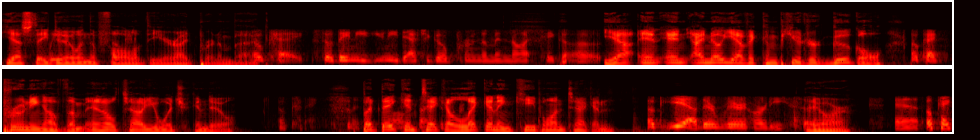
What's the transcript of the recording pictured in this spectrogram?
Yes, they We- do. In the fall of the year, I'd prune them back. okay? So they need you need to actually go prune them and not take a. Yeah, and and I know you have a computer. Google Okay. pruning of them, and it'll tell you what you can do. Okay. But they can take a licking and keep on ticking. Okay. Yeah, they're very hardy. So. They are. Uh, okay.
